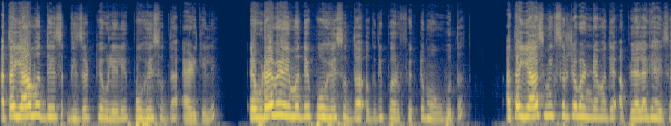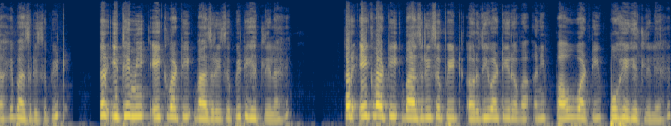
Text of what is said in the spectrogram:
आता यामध्येच भिजत ठेवलेले पोहे सुद्धा ॲड केले. एवढ्या वेळेमध्ये पोहे सुद्धा अगदी परफेक्ट मऊ होतात. आता याच मिक्सरच्या भांड्यामध्ये आपल्याला घ्यायचं आहे बाजरीचं पीठ. तर इथे मी एक वाटी बाजरीचं पीठ घेतलेलं आहे. तर एक वाटी बाजरीचं पीठ अर्धी वाटी रवा आणि पाव वाटी पोहे घेतलेले आहेत.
